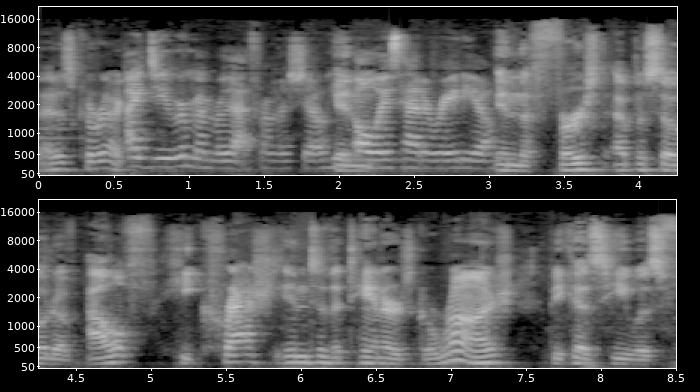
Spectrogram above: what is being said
That is correct. I do remember that from the show. He In- always had a radio. in the first episode of Alf, he crashed into the Tanner's garage because he was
